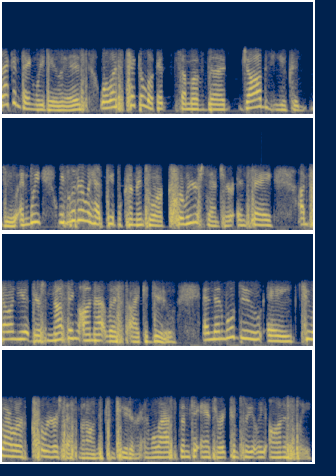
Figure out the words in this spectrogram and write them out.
second thing we do is, well, let's take a look at some of the jobs you could do. And we, we've literally had people come into our career center and say, I'm telling you, there's nothing on that list I could do. And then we'll do a two hour career assessment on the computer and we'll ask them to answer it completely honestly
